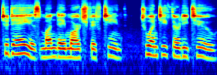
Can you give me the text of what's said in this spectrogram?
Today is Monday, March 15th, 2032.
